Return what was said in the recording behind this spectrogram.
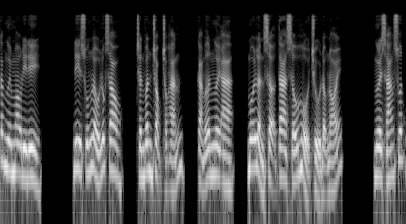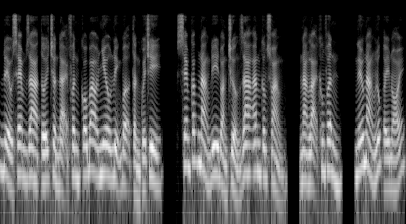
các ngươi mau đi đi. Đi xuống lầu lúc sau, Trần Vân chọc chọc hắn, cảm ơn ngươi à, mỗi lần sợ ta xấu hổ chủ động nói. Người sáng suốt đều xem ra tới Trần Đại Phân có bao nhiêu nịnh bợ Tần Quế Chi, xem các nàng đi đoàn trưởng ra ăn cơm soảng, nàng lại không phân, nếu nàng lúc ấy nói,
